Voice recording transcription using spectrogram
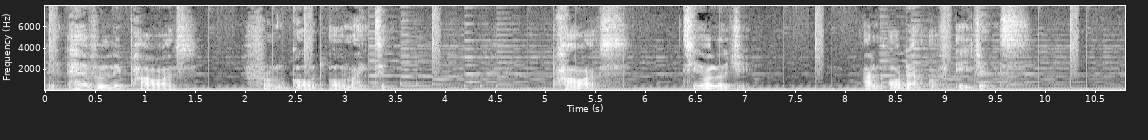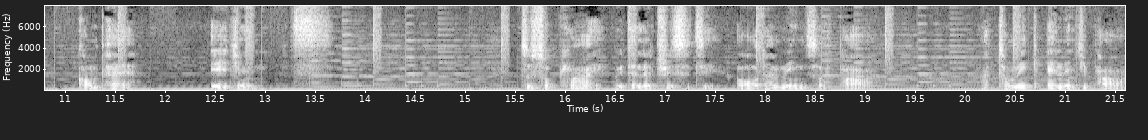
the heavenly powers from God Almighty. Powers, theology, and order of agents compare agents to supply with electricity or other means of power, atomic energy power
